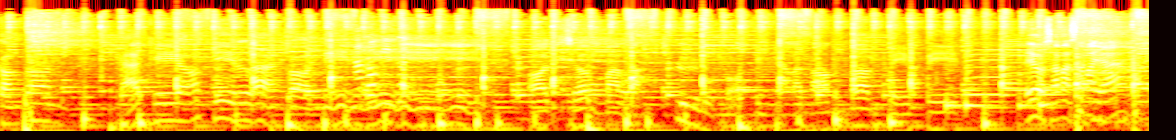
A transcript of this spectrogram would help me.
kongkon kake opi aja malah lulu kopi nyala tonton pipi ayo sama-sama ya.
